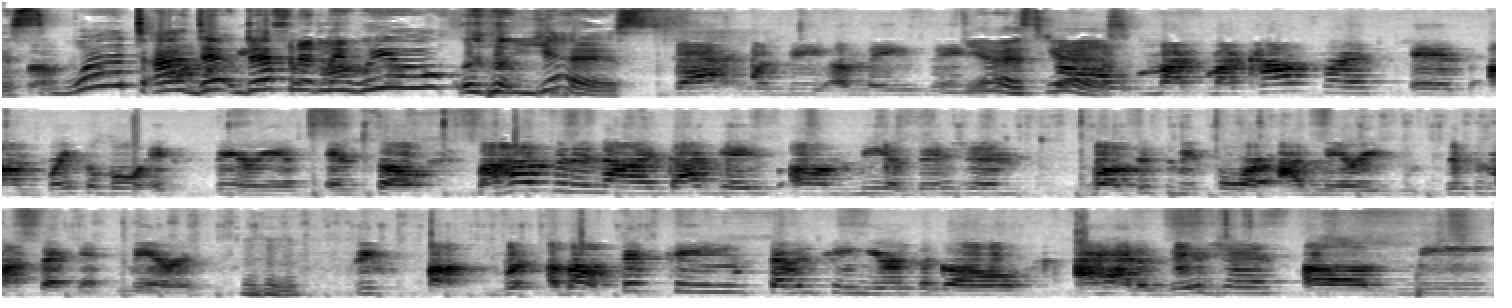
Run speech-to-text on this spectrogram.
yes, awesome. what I That would de- definitely will. yes, That would be amazing. Yes, yes. So my, my conference is Unbreakable Experience. And so my husband and I, God gave um, me a vision. Well, this is before I married. This is my second marriage. Mm-hmm. Uh, about 15, 17 years ago, I had a vision of me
